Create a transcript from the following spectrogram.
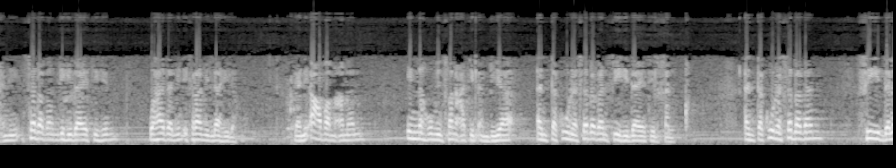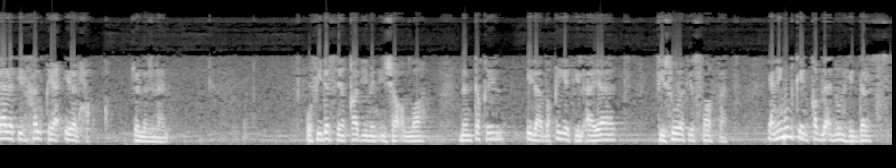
يعني سببا لهدايتهم وهذا من إكرام الله له. يعني أعظم عمل إنه من صنعة الأنبياء أن تكون سببا في هداية الخلق أن تكون سببا في دلالة الخلق إلى الحق جل جلاله. وفي درس قادم إن شاء الله ننتقل إلى بقية الآيات في سورة الصافات. يعني ممكن قبل أن ننهي الدرس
